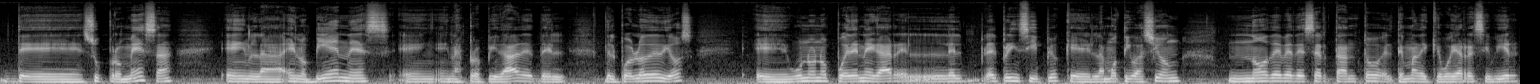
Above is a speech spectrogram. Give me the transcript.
de su promesa en, la, en los bienes, en, las propiedades del, pueblo de Dios, eh, uno no puede negar el, principio que la motivación no debe de ser tanto el tema de que voy a recibir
